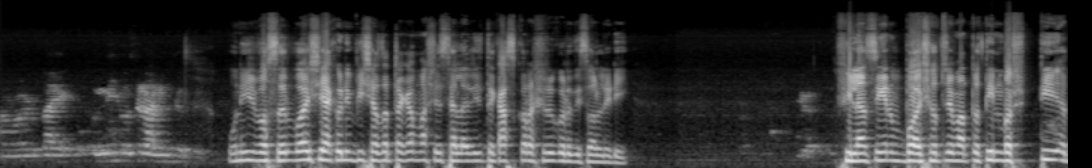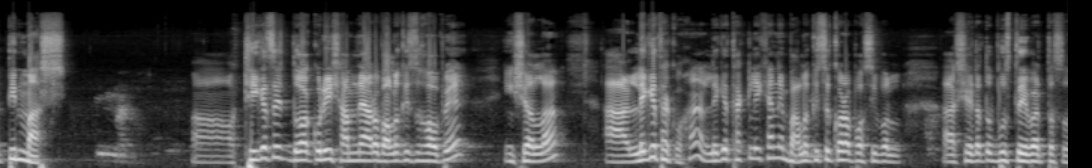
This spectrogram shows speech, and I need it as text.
আমার ভাই উনিশ বছর রানিং চলছে উনিশ বছর বয়সে এখনই বিশ হাজার টাকা মাসের স্যালারিতে কাজ করা শুরু করে দিছে অলরেডি ফ্রিলান্সিং এর বয়স হচ্ছে মাত্র তিন বছর তিন মাস। ঠিক আছে, দোয়া করি সামনে আরও ভালো কিছু হবে ইনশাল্লাহ আর লেগে থাকো হ্যাঁ লেগে থাকলে এখানে ভালো কিছু করা পসিবল আর সেটা তো বুঝতেই পারতেছো,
